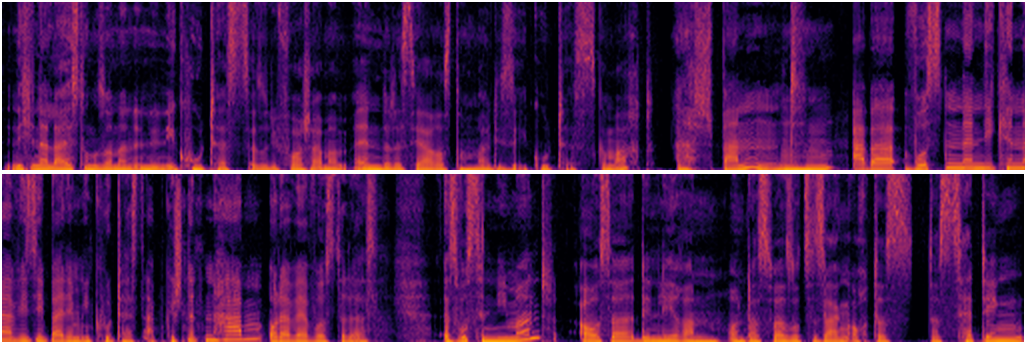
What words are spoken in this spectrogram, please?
Nicht in der Leistung, sondern in den IQ-Tests. Also die Forscher haben am Ende des Jahres nochmal diese IQ-Tests gemacht. Ach, spannend. Mhm. Aber wussten denn die Kinder, wie sie bei dem IQ-Test abgeschnitten haben? Oder wer wusste das? Es wusste niemand, außer den Lehrern. Und das war sozusagen auch das, das Setting,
